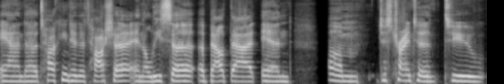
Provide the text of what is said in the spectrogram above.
and uh, talking to Natasha and Alisa about that, and um, just trying to to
